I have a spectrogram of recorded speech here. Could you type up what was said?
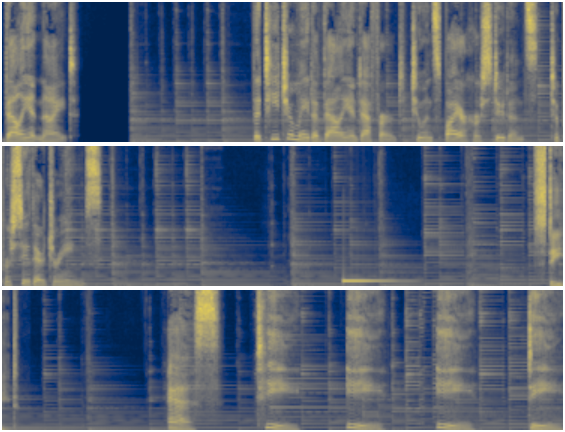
Valiant knight. The teacher made a valiant effort to inspire her students to pursue their dreams. Steed S T E E D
